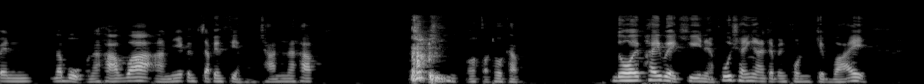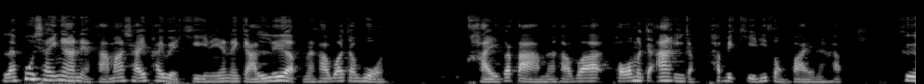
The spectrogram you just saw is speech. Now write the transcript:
ป็นระบุนะครับ ว่าอันนี้เป็นจะเป็นเสียงของฉันนะครับขอโทษครับ โดย private key เนี่ยผู้ใช้งานจะเป็นคนเก็บไว้ และผู้ใช้งานเนี่ยสามารถใช้ private key นี้ในการเลือกนะครับ ว่าจะโหวตใครก็ตามนะครับ ว่าเพราะว่ามันจะอ้างอิงกับ public key ที่ส่งไปนะครับ คือ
